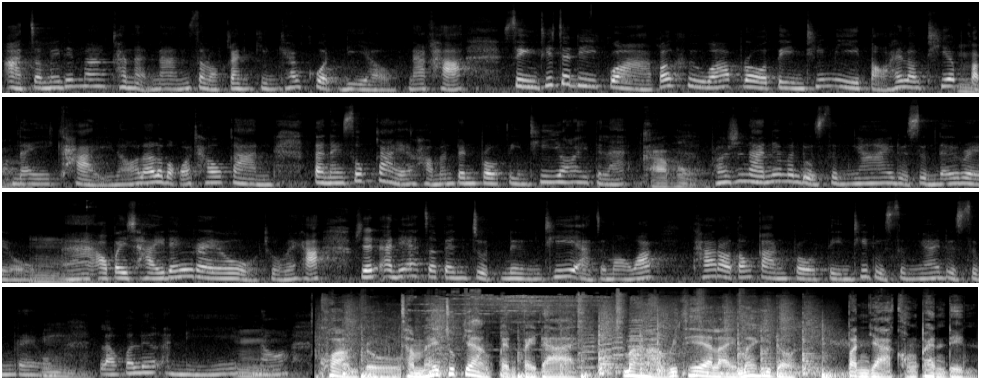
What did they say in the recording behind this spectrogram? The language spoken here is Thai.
อาจจะไม่ได้มากขนาดนั้นสำหรับการกินแค่ขวดเดียวนะคะ สิ่งที่จะดีกว่าก็คือว่าโปรตีนที่มีต่อให้เราเทียบกับอืมในไข่เนาะแล้วเราบอกว่าเท่ากัน แต่ในซุปไก่อะค่ะมันเป็นโปรตีนที่ย่อยไปแล้วครับผมเพราะฉะนั้นเนี่ยมันดูดซึมง่าย ดูดซึมได้เร็วอืมอ่าเอาไปใช้ได้เร็วถูกไหมคะเพราะฉะนั้นอันนี้อาจจะเป็นจุดหนึ่งที่อาจจะมองว่าถ้าเราต้องการโปรตีนที่ดูดซึมง่ายดูดซึมเร็วอืมเราก็เลือกอันนี้อืมเนาะความรู้ทำให้ทุกอย่างเป็นไปได้ มหาวิทยาลัยมหิดลปัญญาของแผ่นดิน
